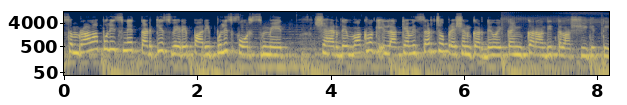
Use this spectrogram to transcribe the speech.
ਸਮਰਾਲਾ ਪੁਲਿਸ ਨੇ ਤੜਕੇ ਸਵੇਰੇ ਭਾਰੀ ਪੁਲਿਸ ਫੋਰਸ ਸਮੇਤ ਸ਼ਹਿਰ ਦੇ ਵੱਖ-ਵੱਖ ਇਲਾਕਿਆਂ ਵਿੱਚ ਸਰਚ ਆਪਰੇਸ਼ਨ ਕਰਦੇ ਹੋਏ ਕਈ ਘਰਾਂ ਦੀ ਤਲਾਸ਼ੀ ਕੀਤੀ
